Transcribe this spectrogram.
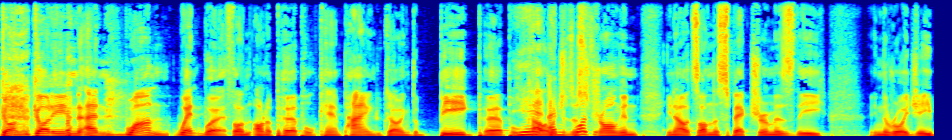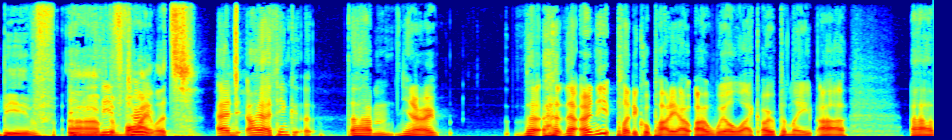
got got in and won Wentworth on, on a purple campaign, going the big purple Yeah, colour, which is a strong and you know it's on the spectrum as the in the Roy G. Biv, um, the too. violets. and I, I think uh, um, you know the the only political party I, I will like openly uh, uh,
